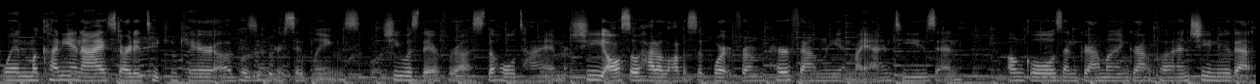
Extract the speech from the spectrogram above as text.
When Makani and I started taking care of his younger siblings, she was there for us the whole time. She also had a lot of support from her family and my aunties and uncles and grandma and grandpa, and she knew that,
